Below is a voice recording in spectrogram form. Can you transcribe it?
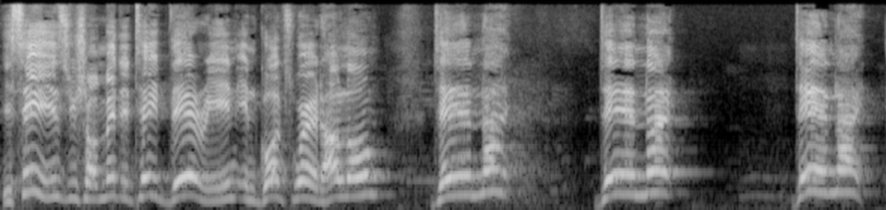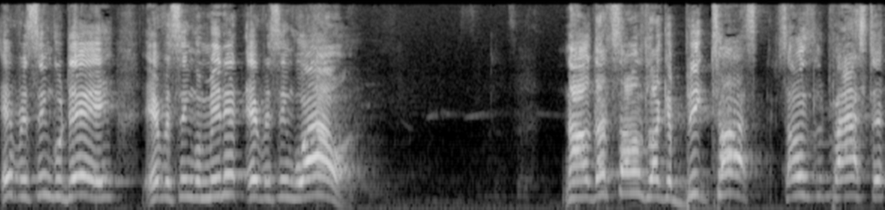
he says, You shall meditate therein in God's word. How long? Day and night. Day and night. Day and night. Every single day, every single minute, every single hour. Now, that sounds like a big task. Sounds like, Pastor,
